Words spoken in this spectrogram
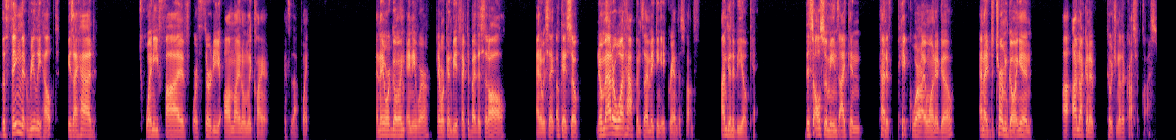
the thing that really helped is I had 25 or 30 online only clients at that point. And they weren't going anywhere. They weren't going to be affected by this at all. And it was saying, okay, so no matter what happens, I'm making eight grand this month. I'm going to be okay. This also means I can kind of pick where I want to go. And I determined going in, uh, I'm not going to coach another CrossFit class.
